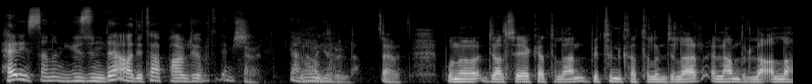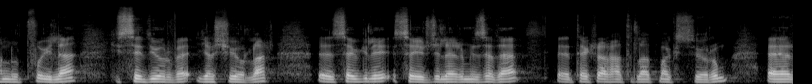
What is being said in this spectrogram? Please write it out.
Her insanın yüzünde adeta parlıyordu demiş. Evet. Yani onu gör. Evet. Bunu Calse'ye katılan bütün katılımcılar elhamdülillah Allah'ın lütfuyla hissediyor ve yaşıyorlar. Ee, sevgili seyircilerimize de e, tekrar hatırlatmak istiyorum. Eğer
